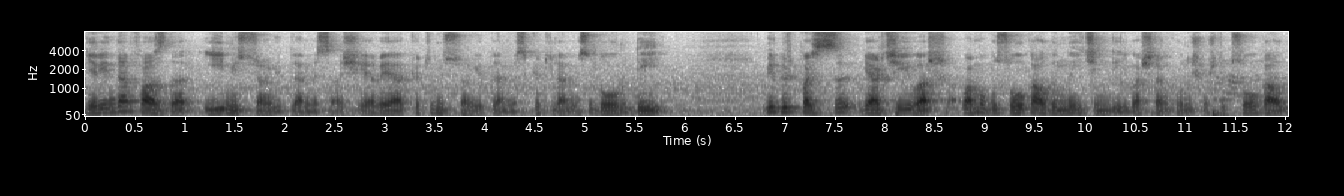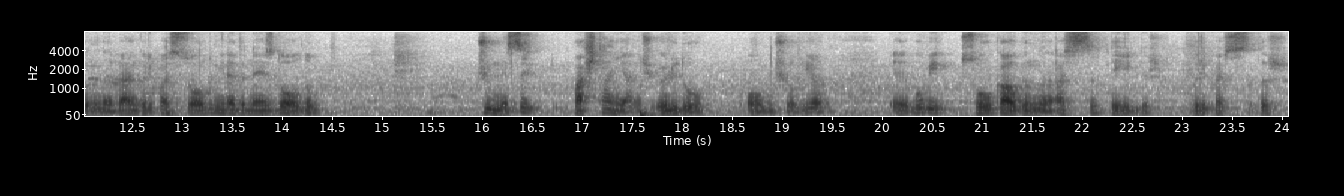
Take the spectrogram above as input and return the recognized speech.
gereğinden fazla iyi misyon yüklenmesi aşıya veya kötü misyon yüklenmesi, kötülenmesi doğru değil. Bir grip aşısı gerçeği var ama bu soğuk algınlığı için değil. Baştan konuşmuştuk. Soğuk algınlığı, ben grip aşısı oldum yine de nezle oldum cümlesi baştan yanlış. Ölü doğum olmuş oluyor. E, bu bir soğuk algınlığı aşısı değildir grip aşısıdır.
